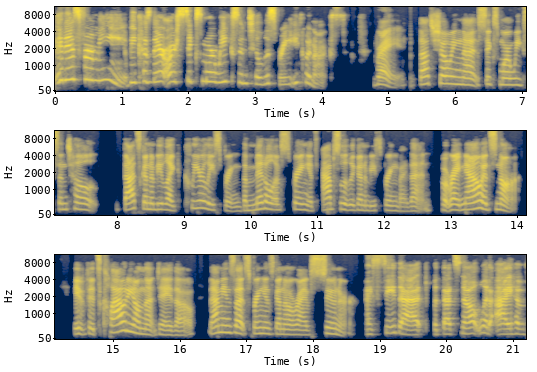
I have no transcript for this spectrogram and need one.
It is for me because there are six more weeks until the spring equinox. right. That's showing that six more weeks until that's going to be like clearly spring, the middle of spring. It's absolutely going to be spring by then. But right now, it's not. If it's cloudy on that day, though, that means that spring is going to arrive sooner. I see that, but that's not what I have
